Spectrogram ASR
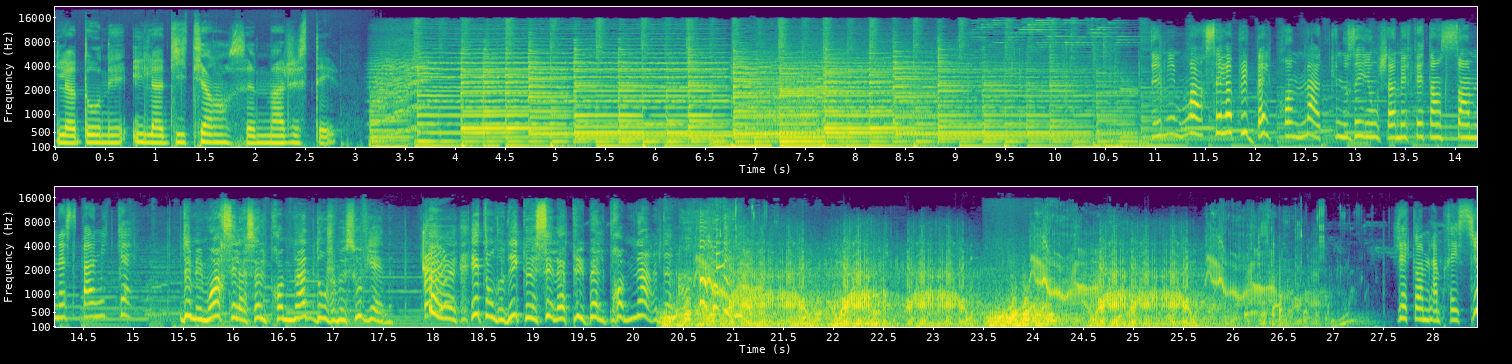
il a donné, il a dit tiens c'est majesté. Jamais faite ensemble, n'est-ce pas, Mickey? De mémoire, c'est la seule promenade dont je me souvienne. Euh, étant donné que c'est la plus belle promenade. J'ai comme l'impression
